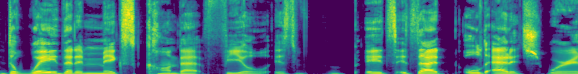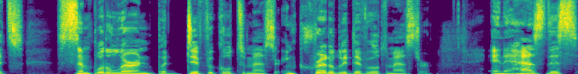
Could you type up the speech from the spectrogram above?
the way that it makes combat feel is it's it's that old adage where it's simple to learn but difficult to master, incredibly difficult to master. And it has this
